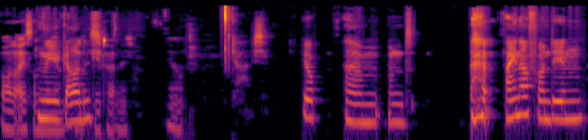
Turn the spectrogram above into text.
All Eyes on Nee, gar nicht. Geht halt nicht. Ja. Gar nicht. Ja. Ähm, und einer von denen,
